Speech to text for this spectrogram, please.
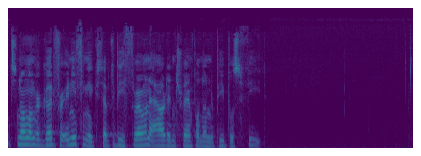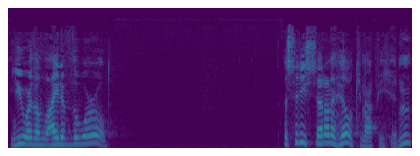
It's no longer good for anything except to be thrown out and trampled under people's feet. You are the light of the world. A city set on a hill cannot be hidden,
